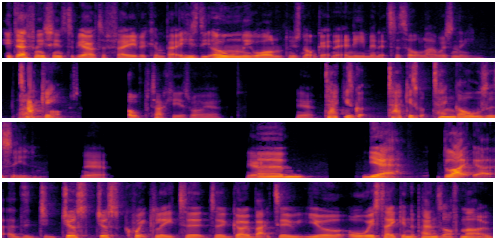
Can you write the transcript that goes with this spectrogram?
he definitely seems to be out of favour compared. He's the only one who's not getting any minutes at all now, isn't he? Um, Taki. Ox. oh, Taki as well. Yeah, yeah. Taki's got Taki's got ten goals this season. yeah, Yeah. Um, yeah. Like uh, just just quickly to to go back to you're always taking the pens off Mo.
